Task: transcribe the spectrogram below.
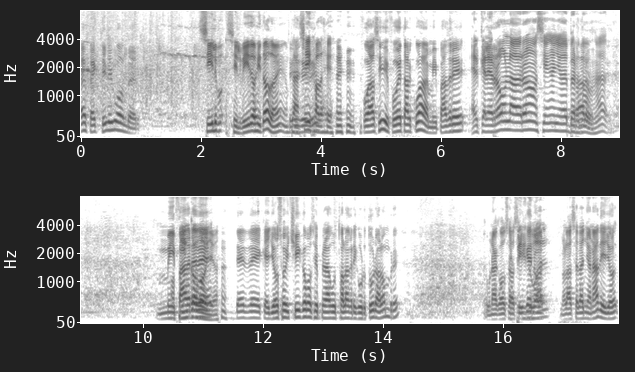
Effective Wonder. Silb- silbidos y todo, ¿eh? En Sí, plan, sí, sí, sí. joder. Fue así, fue tal cual. Mi padre, El que le roba a un ladrón, 100 años de perdón. Mi O padre, de- desde que yo soy chico, pues siempre le ha gustado la agricultura al hombre. Una cosa así que no, le hace daño a nadie. Yo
